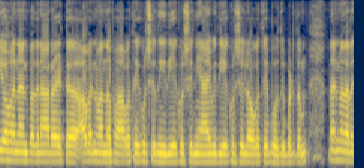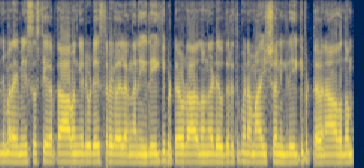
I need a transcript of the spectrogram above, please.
യോഹനാൻ പതിനാറ് എട്ട് അവൻ വന്ന് പാപത്തെക്കുറിച്ച് നീതിയെക്കുറിച്ച് ന്യായവിധിയെക്കുറിച്ച് ലോകത്തെ ബോധ്യപ്പെടുത്തും. നന്മ നിറഞ്ഞ മറിയമേ സൃഷ്ടികർത്താവങ്ങളുടെ സ്ത്രീകളിൽ അങ്ങ് അനുഗ്രഹിക്കപ്പെട്ടവളാകുന്നു അങ്ങയുടെ ഉദരത്തിൽ ഫലമായി അനുഗ്രഹിക്കപ്പെട്ടവനാകുന്നു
